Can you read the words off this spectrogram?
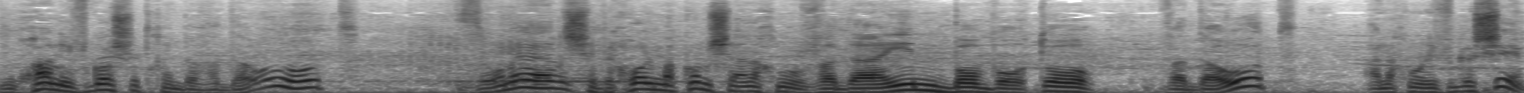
מוכן לפגוש אתכם בוודאות, זה אומר שבכל מקום שאנחנו ודאים בו באותו ודאות, אנחנו נפגשים.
